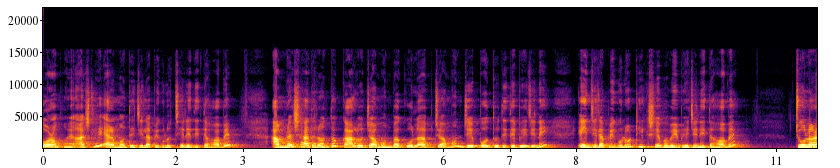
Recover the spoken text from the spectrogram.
গরম হয়ে আসলে এর মধ্যে জিলাপিগুলো ছেড়ে দিতে হবে। আমরা সাধারণত কালো জামুন বা গোলাপ জামুন যে পদ্ধতিতে ভেজে নিই, এই জিলাপিগুলো ঠিক সেভাবেই ভেজে নিতে হবে। চুলার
